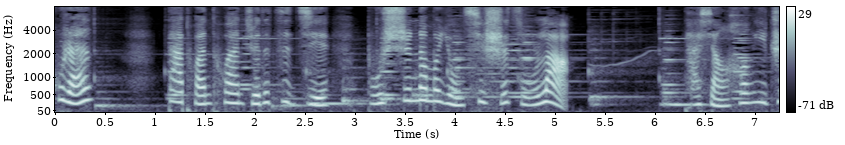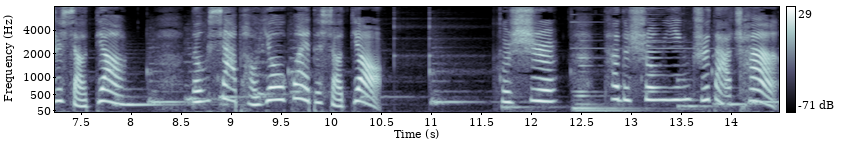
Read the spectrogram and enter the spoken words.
忽然。大团团觉得自己不是那么勇气十足了，他想哼一支小调，能吓跑妖怪的小调。可是他的声音直打颤。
